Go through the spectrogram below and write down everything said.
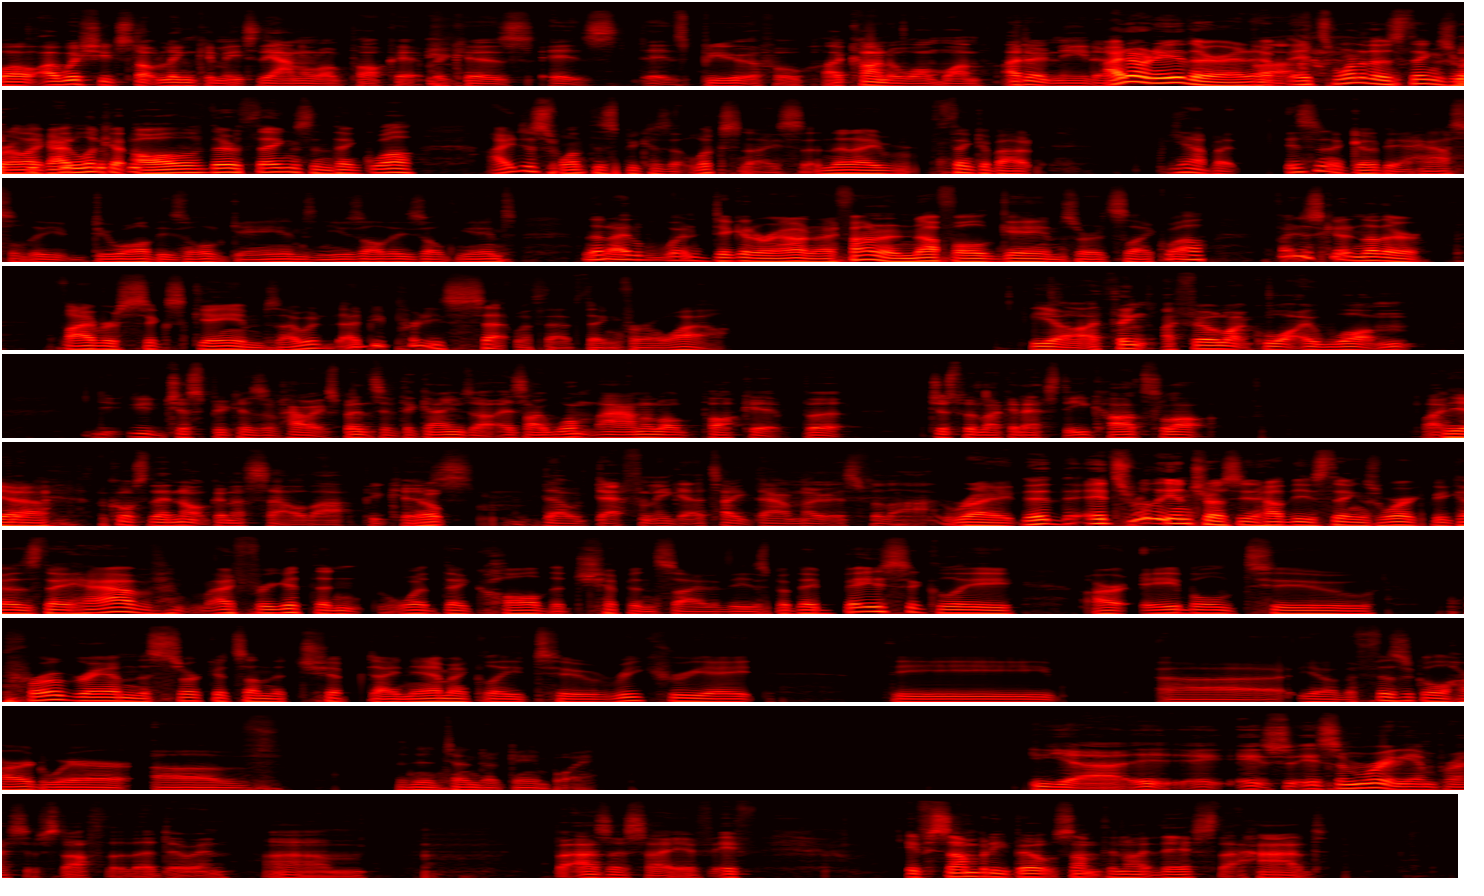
well, I wish you'd stop linking me to the Analogue Pocket because it's it's beautiful. I kind of want one. I don't need it. I don't either, and But- it's one of those things where like I look at all of their things and think, well, I just want this because it looks nice, and then I think about, yeah, but isn't it going to be a hassle to do all these old games and use all these old games? And then I went digging around and I found enough old games where it's like, well, if I just get another five or six games, I would I'd be pretty set with that thing for a while. Yeah, I think I feel like what I want, just because of how expensive the games are, is I want the Analogue Pocket, but just with like an SD card slot. Like, Yeah. of course, they're not going to sell that because they'll definitely get a takedown notice for that. Right. It, it's really interesting how these things work because they have I forget the what they call the chip inside of these, but they basically are able to program the circuits on the chip dynamically to recreate the uh, you know the physical hardware of the Nintendo Game Boy. Yeah, it, it, it's it's some really impressive stuff that they're doing. Um, but as I say, if if if somebody built something like this that had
